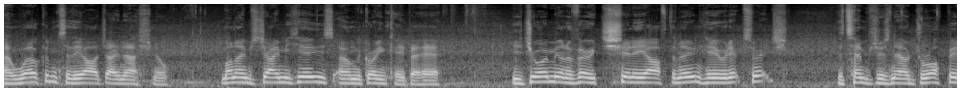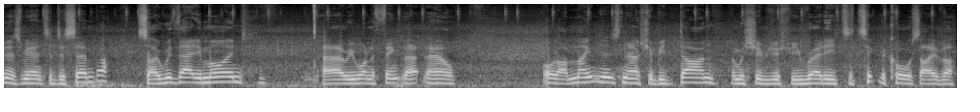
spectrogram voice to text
and welcome to the RJ National. My name's Jamie Hughes and I'm the greenkeeper here. You join me on a very chilly afternoon here at Ipswich. The temperature is now dropping as we enter December. So with that in mind, uh, we want to think that now all our maintenance now should be done and we should just be ready to tick the course over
